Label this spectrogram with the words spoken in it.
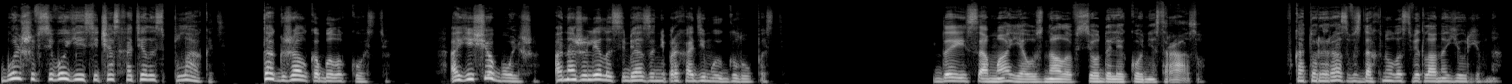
Больше всего ей сейчас хотелось плакать. Так жалко было Костю. А еще больше она жалела себя за непроходимую глупость. Да и сама я узнала все далеко не сразу. В который раз вздохнула Светлана Юрьевна.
